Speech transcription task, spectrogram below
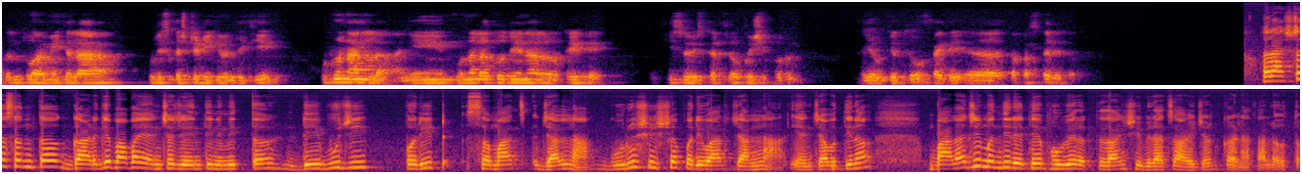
परंतु आम्ही त्याला पोलीस कस्टडी घेऊन त्याची कुठून आणला आणि कुणाला तो देणार होते ते सविस्तर चौकशी करून योग्य तो कायदे अ, तपास करीत. राष्ट्रसंत गाडगेबाबा यांच्या जयंतीनिमित्त डेबुजी परीट समाज जालना गुरु शिष्य परिवार जालना यांच्या वतीनं बालाजी मंदिर येथे भव्य रक्तदान शिबिराचं आयोजन करण्यात आलं होतं.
